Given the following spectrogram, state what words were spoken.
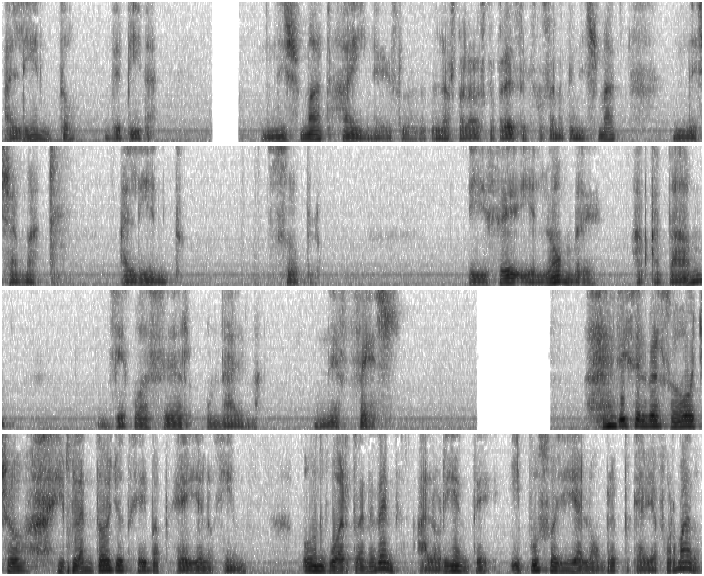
aliento de vida. Nishmat Haim es las palabras que aparecen justamente Nishmat, Neshama, aliento, soplo. Y dice, y el hombre, Adam, llegó a ser un alma, Nefesh. Dice el verso 8, y plantó Yudhei Elohim un huerto en Edén, al oriente, y puso allí al hombre que había formado.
